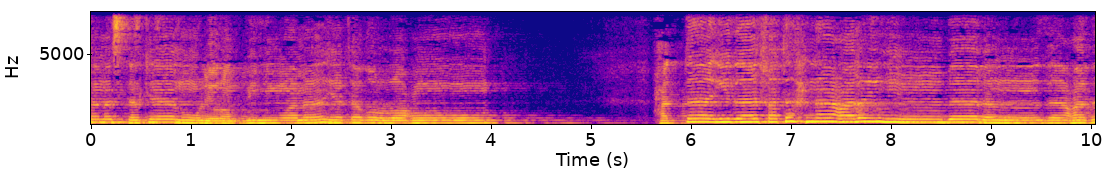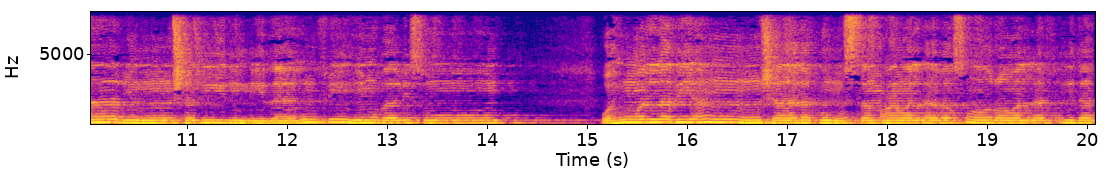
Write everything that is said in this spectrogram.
فما استكانوا لربهم وما يتضرعون. حتى إذا فتحنا عليهم بابا ذا عذاب شديد إذا هم فيه مبلسون. وهو الذي أنشى لكم السمع والأبصار والأفئدة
